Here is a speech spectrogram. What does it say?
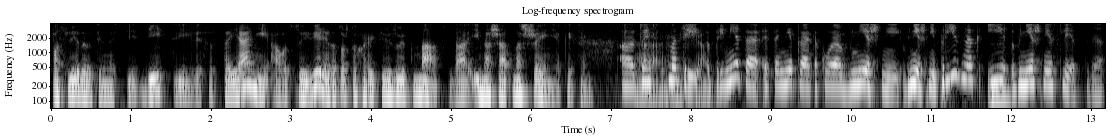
последовательности действий или состояний, а вот суеверие это то, что характеризует нас, да, и наши отношения к этим а, то есть, а, смотри, вещам. примета это некое такое внешний, внешний признак и mm-hmm. внешнее следствие.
